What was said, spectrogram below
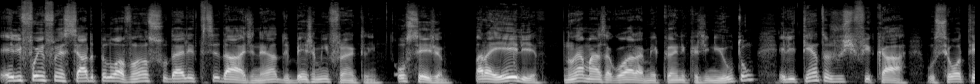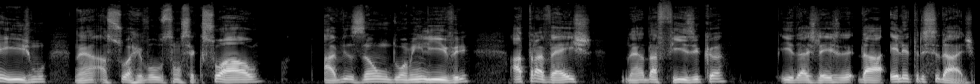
ele foi influenciado pelo avanço da eletricidade, né, de Benjamin Franklin. Ou seja, para ele, não é mais agora a mecânica de Newton, ele tenta justificar o seu ateísmo, né, a sua revolução sexual, a visão do homem livre, através né, da física e das leis da eletricidade.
